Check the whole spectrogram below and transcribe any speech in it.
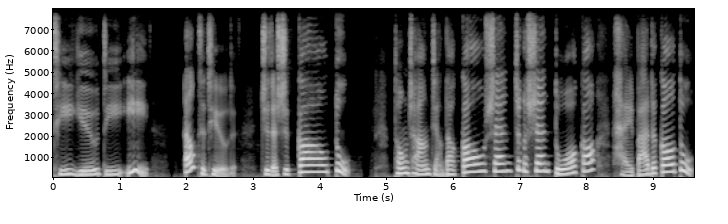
T U D E，altitude 指的是高度。通常讲到高山，这个山多高，海拔的高度，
